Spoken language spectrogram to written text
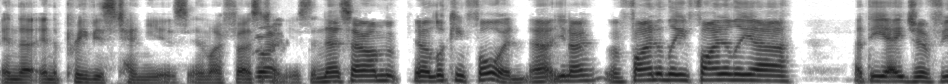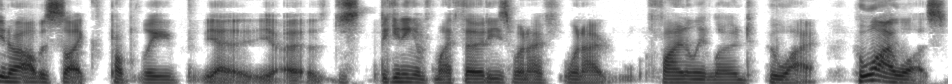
in the in the previous ten years, in my first Right. ten years, and so I'm you know looking forward. Uh, you know, finally, finally, uh, at the age of you know I was like probably yeah, yeah uh, just beginning of my 30s when I when I finally learned who I who I was.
